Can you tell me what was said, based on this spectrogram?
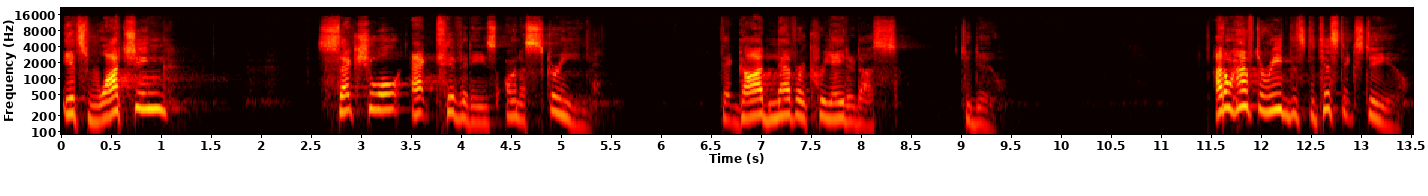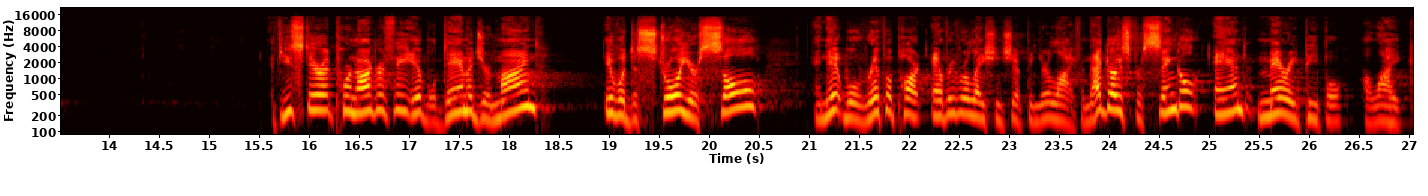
It's watching sexual activities on a screen that God never created us to do. I don't have to read the statistics to you. If you stare at pornography, it will damage your mind, it will destroy your soul, and it will rip apart every relationship in your life. And that goes for single and married people alike.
